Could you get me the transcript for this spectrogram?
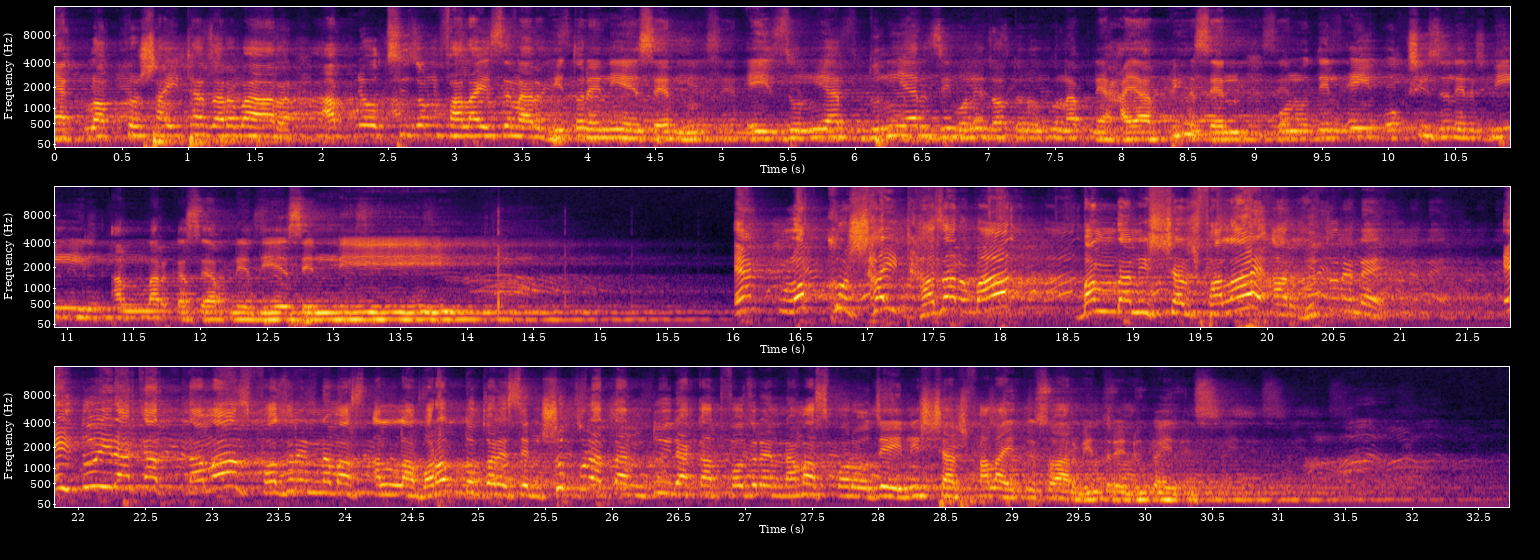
এক লক্ষ ষাট হাজার বার আপনি অক্সিজেন ফালাইছেন আর ভিতরে নিয়েছেন। এই দুনিয়ার দুনিয়ার জীবনে যতটুকু আপনি হায়াত পেয়েছেন, কোনোদিন এই অক্সিজেনের বিল আল্লাহর কাছে আপনি দিয়েছেন নি এক লক্ষ ষাট হাজার বার বান্দা নিঃশ্বাস ফালায় আর ভিতরে নেয়। এই দুই রাকাত নামাজ, ফজরের নামাজ আল্লাহ বরাদ্দ করেছেন। শুক্রাতান দুই রাকাত ফজরের নামাজ পড়ো যে নিঃশ্বাস ফালাইতেছ আর ভিতরে ঢুকাইতেছ।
